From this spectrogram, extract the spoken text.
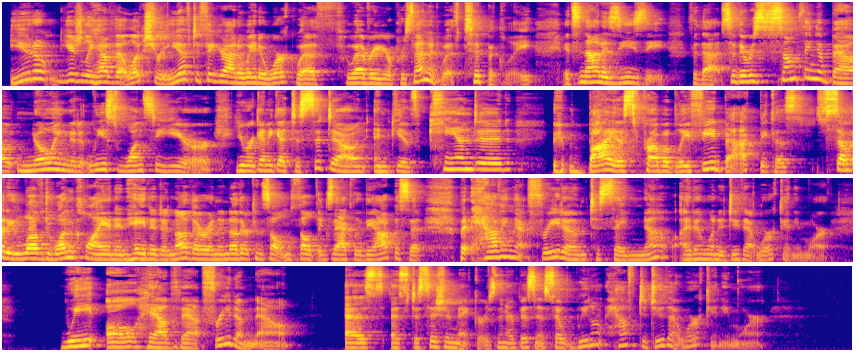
you don't usually have that luxury. You have to figure out a way to work with whoever you're presented with, typically. It's not as easy for that. So there was something about knowing that at least once a year, you were going to get to sit down and give candid, biased probably feedback because somebody loved one client and hated another and another consultant felt exactly the opposite. But having that freedom to say, no, I don't want to do that work anymore. We all have that freedom now as as decision makers in our business. So we don't have to do that work anymore.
